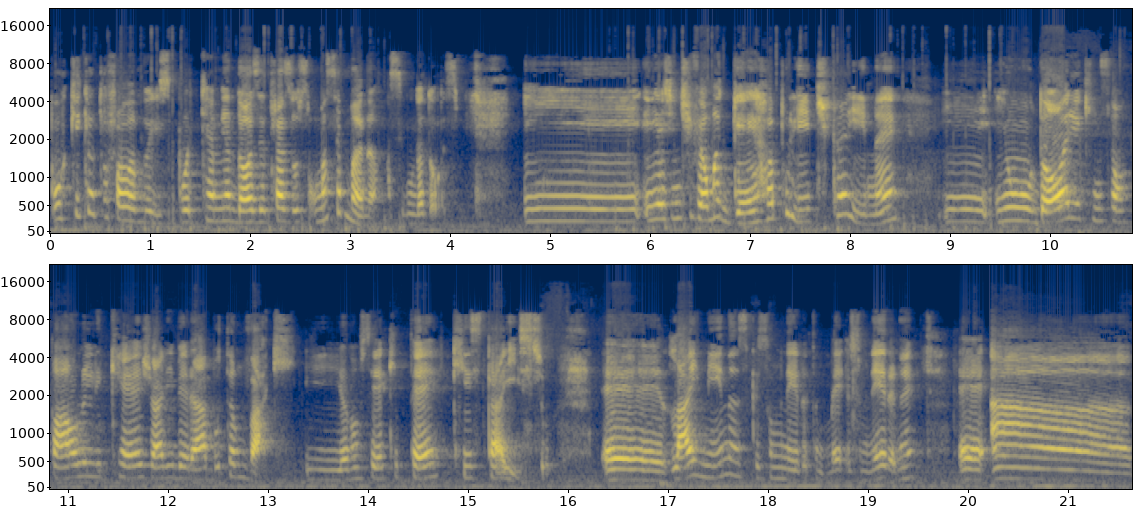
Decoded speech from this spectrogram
Por que, que eu estou falando isso? Porque a minha dose atrasou uma semana, a segunda dose. E, e a gente vê uma guerra política aí, né? E, e, o Dória aqui em São Paulo, ele quer já liberar a Butanvac. E eu não sei a que pé que está isso. É, lá em Minas, que eu sou mineira também, eu sou mineira, né? É, a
